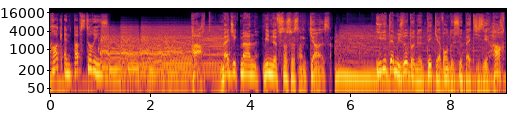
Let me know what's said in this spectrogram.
Rock and Pop Stories. Heart, Magic Man, 1975. Il est amusant de noter qu'avant de se baptiser Heart,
